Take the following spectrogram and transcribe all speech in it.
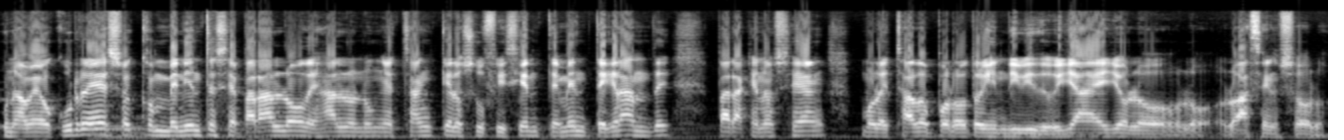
Una vez ocurre eso, es conveniente separarlo o dejarlo en un estanque lo suficientemente grande para que no sean molestados por otro individuo y ya ellos lo, lo hacen solo.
